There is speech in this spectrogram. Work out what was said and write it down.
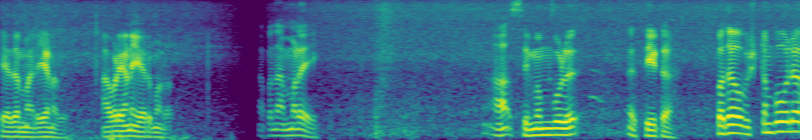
ചെയ്ത മലയാണത്. അവിടെയാണ് ഏറുമട. അപ്പോൾ നമ്മളെ ആ സ്വിമ്മിംഗ് പൂൾ എത്തിയിട്ടാ. അപ്പോൾ അത് ഇഷ്ടംപോലെ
